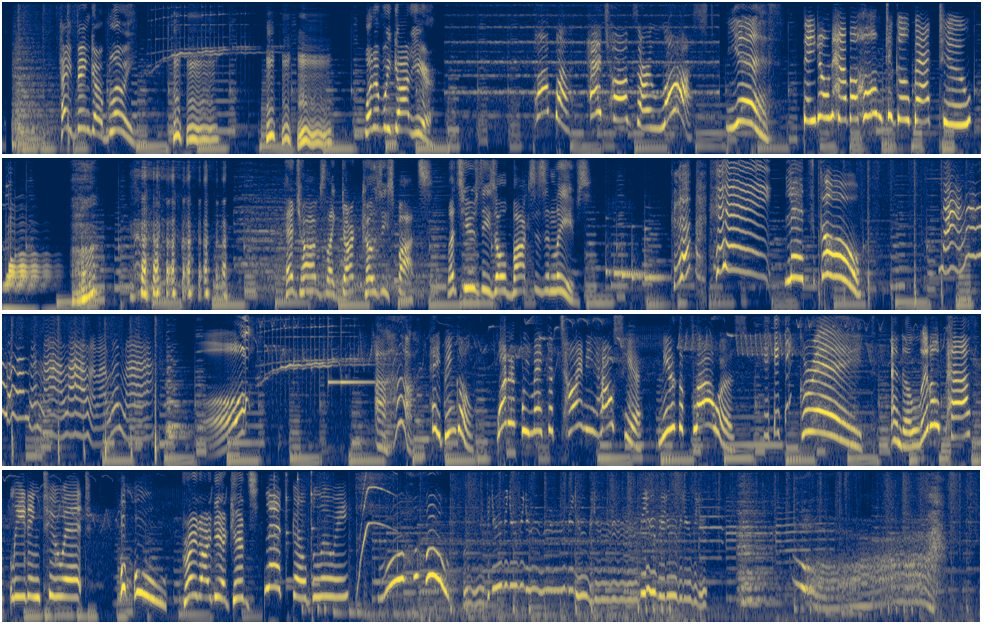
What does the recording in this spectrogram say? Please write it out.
Hey, Bingo, Bluey! what have we got here? Papa, hedgehogs are lost. Yes. They don't have a home to go back to. Huh? Hedgehogs like dark, cozy spots. Let's use these old boxes and leaves. Hey! Let's go! Idea, kids! Let's go, Bluey!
